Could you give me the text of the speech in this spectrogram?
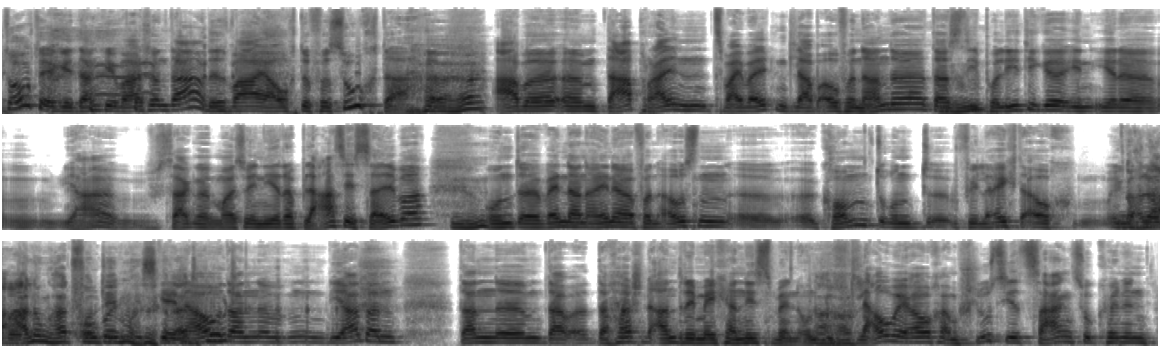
doch, der Gedanke war schon da. Das war ja auch der Versuch da. Aha. Aber ähm, da prallen zwei Welten, glaube aufeinander, dass mhm. die Politiker in ihrer, ja, sagen wir mal so, in ihrer Blase selber mhm. und äh, wenn dann einer von außen äh, kommt und äh, vielleicht auch noch eine aber, Ahnung hat von dem, was genau, dann äh, ja, dann dann ähm, da, da herrschen andere Mechanismen. Und Aha. ich glaube auch am Schluss jetzt sagen zu können,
